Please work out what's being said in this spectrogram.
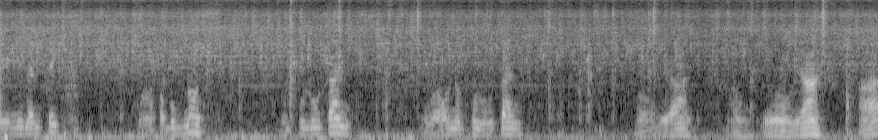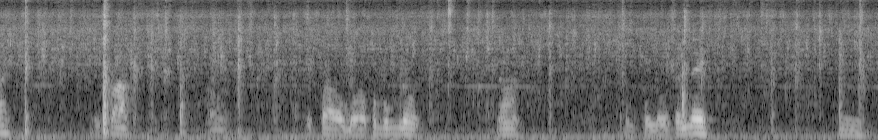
may milantik. Mga kabugnos. Ng pulutan. Huwag ako ng pulutan. Oh, yan. Oh, oh yan. Ay. Di pa. Oh. Di pa, oh, mga kabugnos. Yan. Ang pulutan eh. Hmm.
